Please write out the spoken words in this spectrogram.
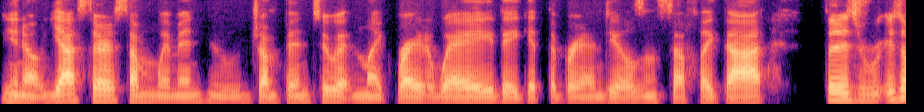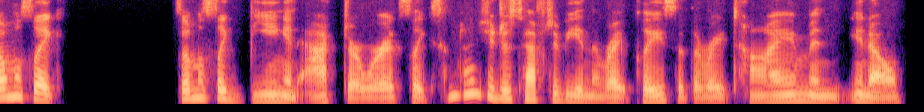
You know, yes, there are some women who jump into it and like right away they get the brand deals and stuff like that. But it's it's almost like it's almost like being an actor where it's like sometimes you just have to be in the right place at the right time and you know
